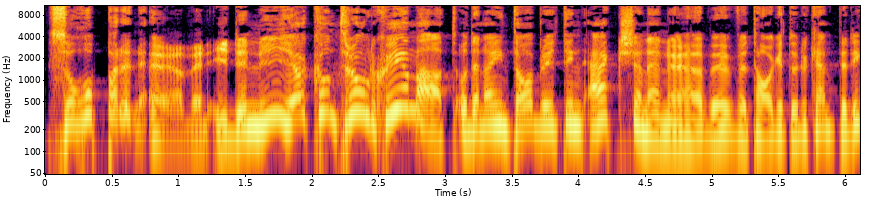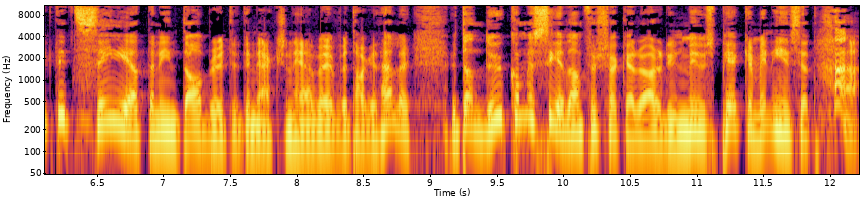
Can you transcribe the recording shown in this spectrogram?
så hoppar den över i det nya kontrollschemat och den har inte avbrutit din action ännu överhuvudtaget och du kan inte riktigt se att den inte avbrutit din action överhuvudtaget heller. Utan du kommer sedan försöka röra din muspekare men inse att ha,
